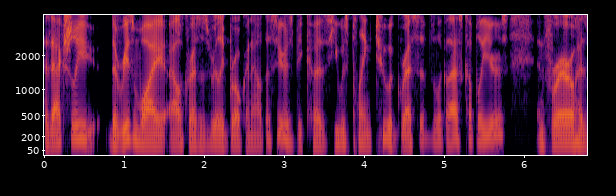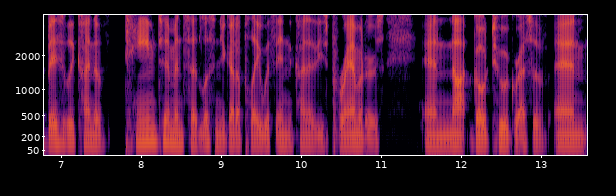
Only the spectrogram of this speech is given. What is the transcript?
has actually the reason why Alcaraz has really broken out this year is because he was playing too aggressive the last couple of years, and Ferrero has basically kind of tamed him and said, "Listen, you got to play within kind of these parameters and not go too aggressive." And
